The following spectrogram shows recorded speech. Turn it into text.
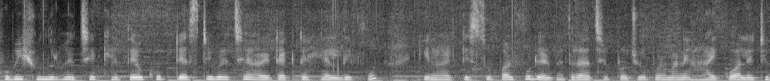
খুবই সুন্দর হয়েছে, খেতেও খুব টেস্টি হয়েছে আর এটা একটা হেলদি ফুড কিনোয়া একটি সুপার ফুড এর ভেতরে আছে প্রচুর পরিমাণে হাই কোয়ালিটি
